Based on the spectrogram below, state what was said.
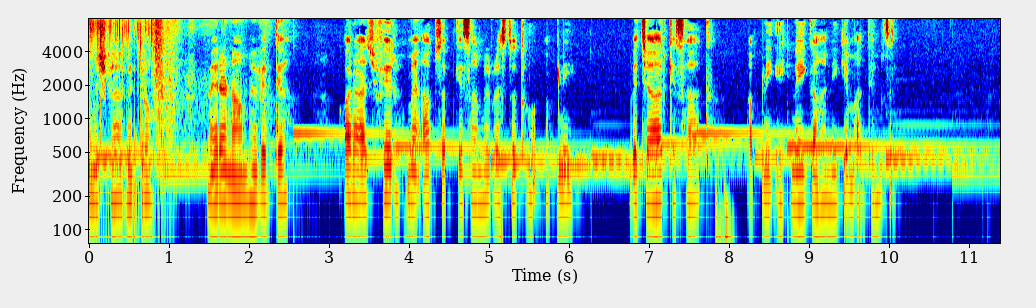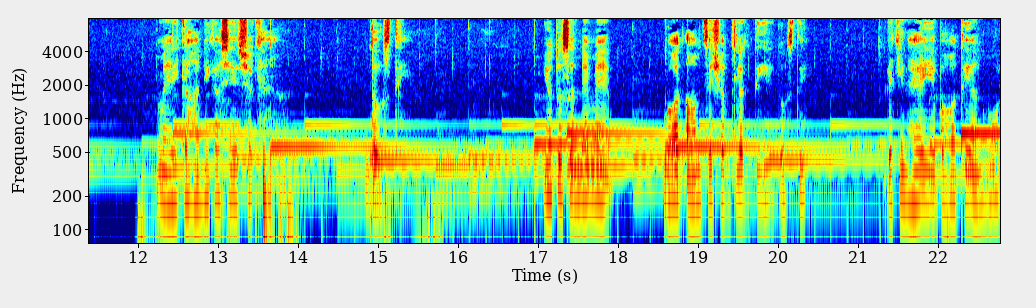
नमस्कार मित्रों, मेरा नाम है विद्या और आज फिर मैं आप सबके सामने प्रस्तुत हूँ अपनी विचार के साथ, अपनी एक नई कहानी के माध्यम से। मेरी कहानी का शीर्षक है, दोस्ती। यूँ तो सुनने में बहुत आम से शब्द लगती है दोस्ती, लेकिन है ये बहुत ही अनमोल।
